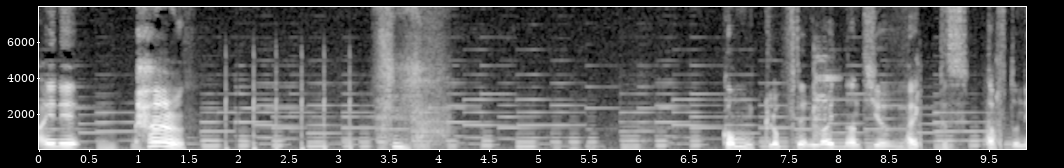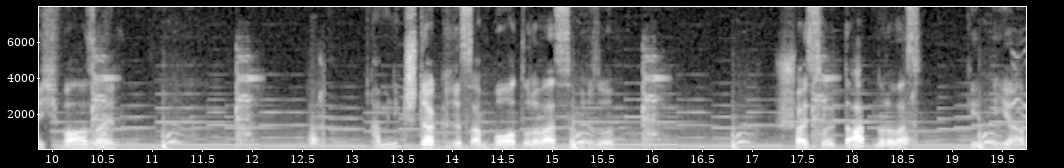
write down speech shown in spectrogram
eine... Puh. Komm, klopf den Leutnant hier weg. Das darf doch nicht wahr sein. Haben wir nichts Stärkeres an Bord oder was? Haben wir nur so scheiß Soldaten oder was? Geht denn hier ab?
